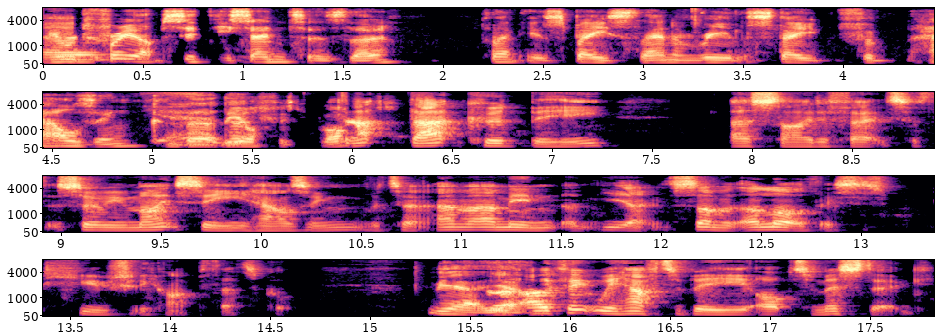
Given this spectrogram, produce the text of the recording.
It would Um, free up city centres, though. Plenty of space then and real estate for housing. Yeah, Convert the office block. that that could be a side effect of the, so we might see housing return I I mean uh, yeah some a lot of this is hugely hypothetical. Yeah, yeah. I think we have to be optimistic.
